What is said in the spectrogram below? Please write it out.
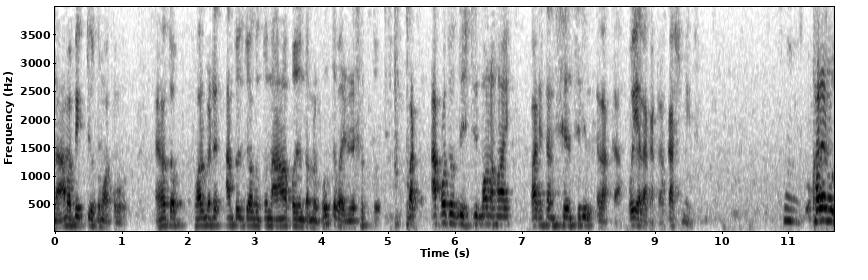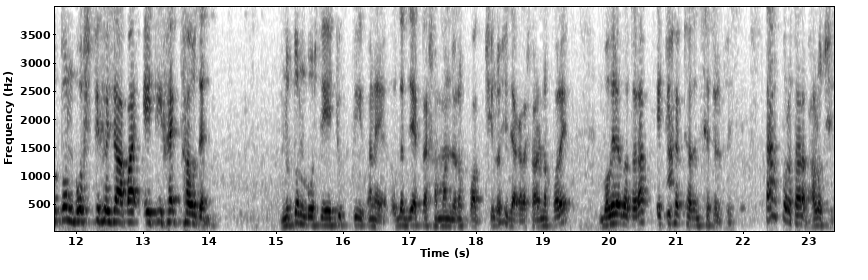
না আমার ব্যক্তিগত মতামত। হয়তো ফরম্যাটে আন্তর্জাতিক তদন্ত না হওয়া পর্যন্ত আমরা বলতে পারি না সত্য। বাট আপাত দৃষ্টির মনে হয় পাকিস্তান সেন্সিটিভ এলাকা ওই এলাকাটা কাশ্মীর। ওখানে নতুন বস্তি হয়েছে আপা এইটি ফাইভ থাউজেন্ড নতুন বস্তি এই চুক্তি মানে ওদের যে একটা সম্মানজনক পদ ছিল সেই জায়গাটা সরানোর পরে বহিরাগতরা এইটি ফাইভ থাউজেন্ড সেটেল হয়েছে। তারপরে তারা ভালো ছিল।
